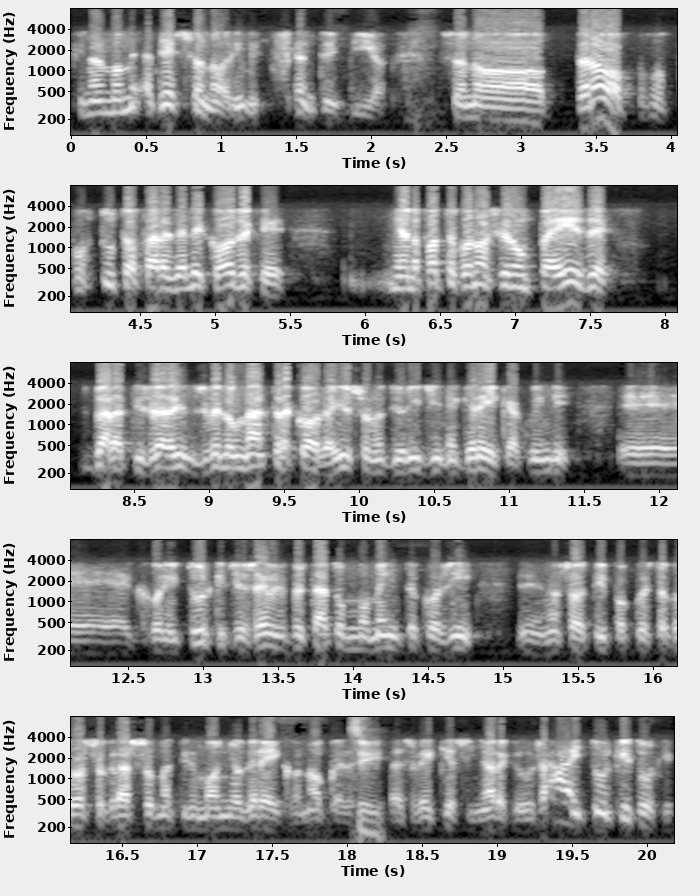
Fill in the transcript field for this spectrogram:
Fino al momento, adesso no, ringraziando Dio. Sono, però ho potuto fare delle cose che mi hanno fatto conoscere un paese Guarda, ti svelo un'altra cosa, io sono di origine greca, quindi eh, con i turchi c'è sempre stato un momento così, eh, non so, tipo questo grosso grasso matrimonio greco, no? Quella, sì. la vecchia signora che usa, ah i turchi, i turchi.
